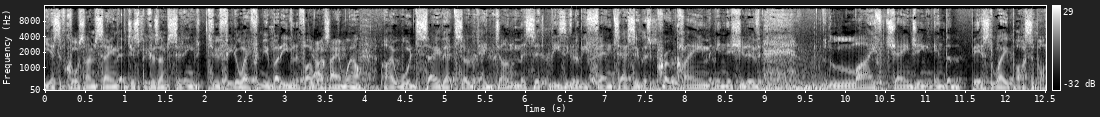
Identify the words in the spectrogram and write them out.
Yes, of course, I'm saying that just because I'm sitting two feet away from you. But even if I Yeah, I was say 'em well. I would say that. So, hey, don't miss it. These are going to be fantastic. This Proclaim initiative, life changing in the best way possible.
